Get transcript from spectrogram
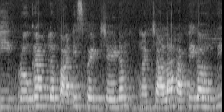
ఈ ప్రోగ్రాంలో పార్టిసిపేట్ చేయడం నాకు చాలా హ్యాపీగా ఉంది.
